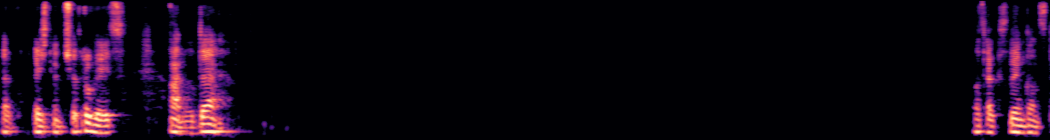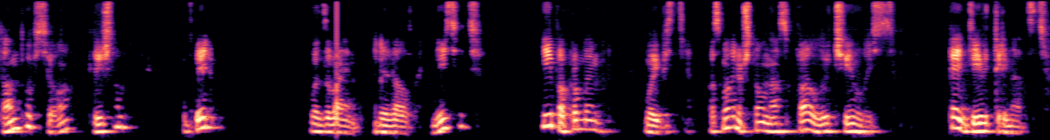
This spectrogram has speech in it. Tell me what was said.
Так, подожди, он что-то ругается. А, ну да. Вот так, создаем константу, все, отлично. Теперь вызываем result 10 и попробуем вывести. Посмотрим, что у нас получилось. 5, 9, 13.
